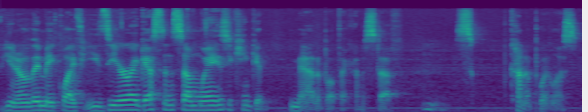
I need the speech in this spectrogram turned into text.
you know, they make life easier. I guess in some ways, you can't get mad about that kind of stuff. It's kind of pointless.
